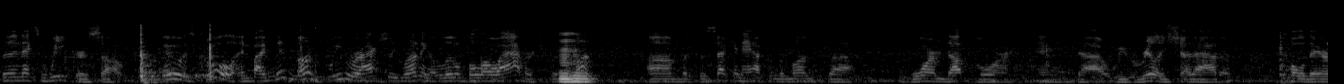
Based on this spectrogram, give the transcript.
for the next week or so. It was cool, and by mid-month, we were actually running a little below average for the Mhm. month. Um, but the second half of the month uh, warmed up more, and uh, we were really shut out of cold air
